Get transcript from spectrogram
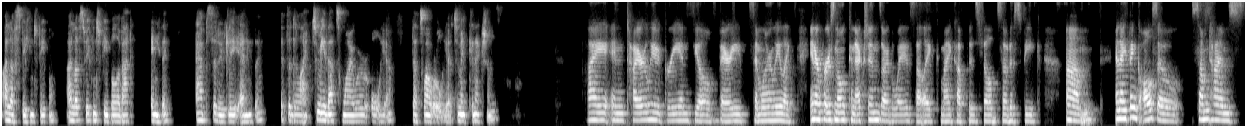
I love speaking to people. I love speaking to people about anything, absolutely anything. It's a delight. To me, that's why we're all here that's why we're all here to make connections. I entirely agree and feel very similarly. Like interpersonal connections are the ways that like my cup is filled, so to speak. Um, and I think also sometimes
